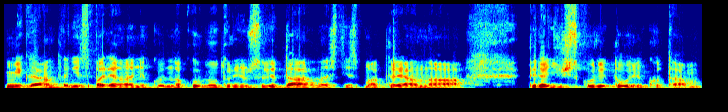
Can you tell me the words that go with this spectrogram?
мигранты, несмотря на некую, на некую внутреннюю солидарность, несмотря на периодическую политическую риторику там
